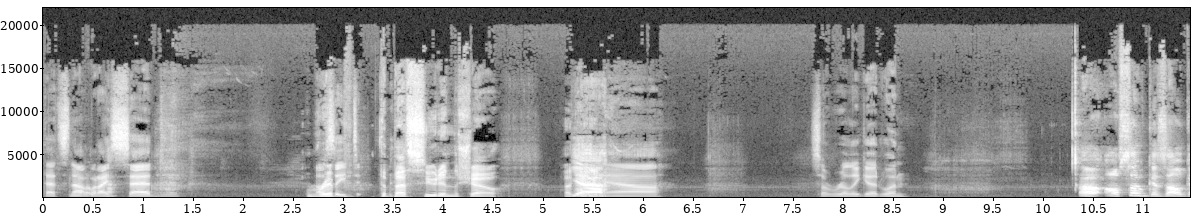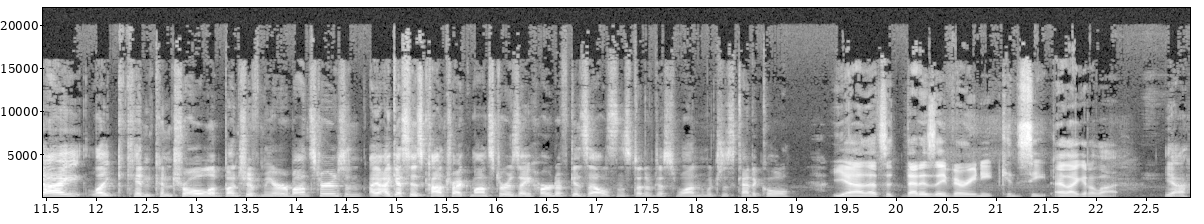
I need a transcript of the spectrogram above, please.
That's not don't what I said. Rip Also, d- the best suit in the show. Again. Yeah. Yeah. It's a really good one. Uh, also, Gazelle guy like can control a bunch of mirror monsters, and I, I guess his contract monster is a herd of gazelles instead of just one, which is kind of cool. Yeah, that's a, that is a very neat conceit. I like it a lot. Yeah,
